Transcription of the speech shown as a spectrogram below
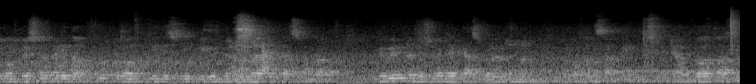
এবং বেসরকারি দপ্তর এবং বিদেশি বিভিন্ন ডোনারের কাছে আমরা বিভিন্ন বিষয় নিয়ে কাজ করার জন্য প্রপোজাল সাবমিট এটা অব্যাহত আছে।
